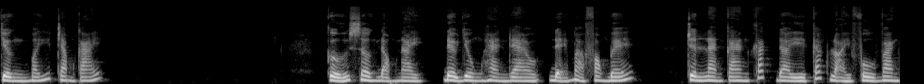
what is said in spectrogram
chừng mấy trăm cái. Cửa sơn động này đều dùng hàng rào để mà phong bế. Trên lan can khắc đầy các loại phù văn,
